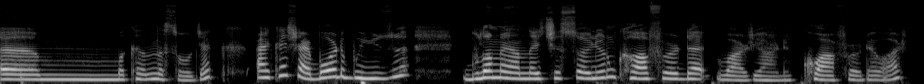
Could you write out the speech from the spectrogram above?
Ee, bakalım nasıl olacak. Arkadaşlar bu arada bu yüzü bulamayanlar için söylüyorum. Kuaförde var yani. Kuaförde var.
